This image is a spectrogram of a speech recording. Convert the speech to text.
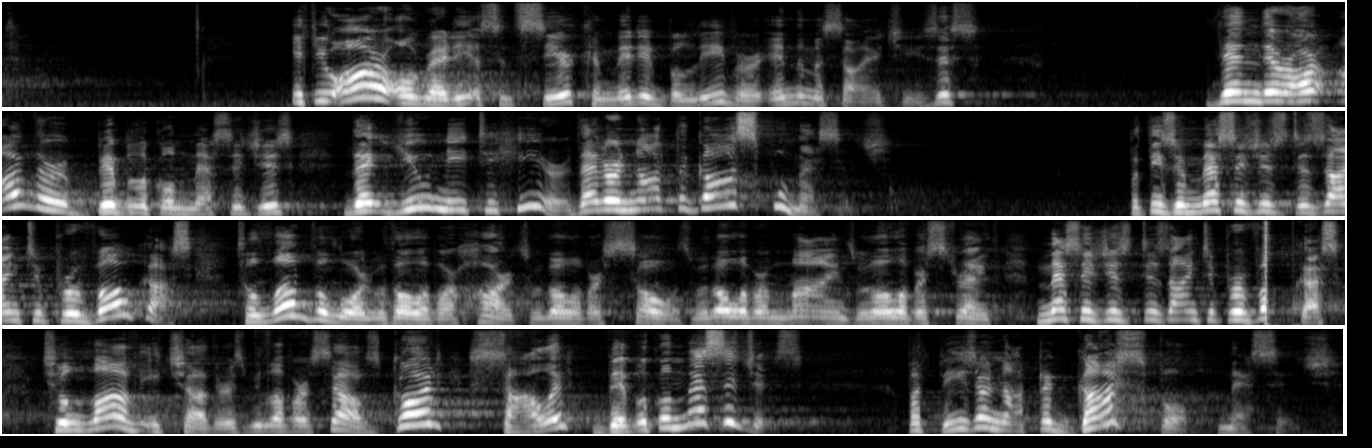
if you are already a sincere, committed believer in the Messiah Jesus, then there are other biblical messages that you need to hear that are not the gospel message. But these are messages designed to provoke us to love the Lord with all of our hearts, with all of our souls, with all of our minds, with all of our strength. Messages designed to provoke us to love each other as we love ourselves. Good, solid, biblical messages. But these are not the gospel message.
